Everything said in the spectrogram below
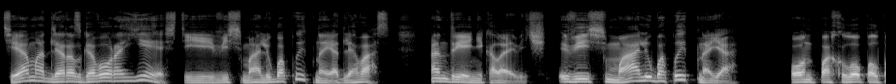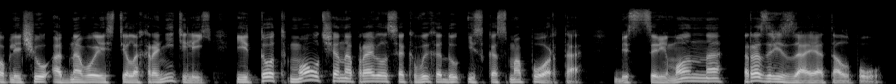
тема для разговора есть и весьма любопытная для вас. Андрей Николаевич, весьма любопытная». Он похлопал по плечу одного из телохранителей, и тот молча направился к выходу из космопорта, бесцеремонно разрезая толпу.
